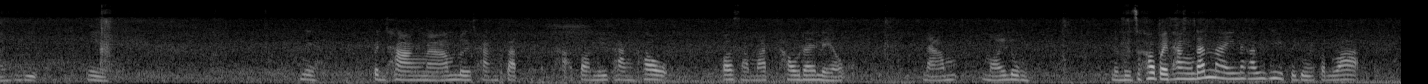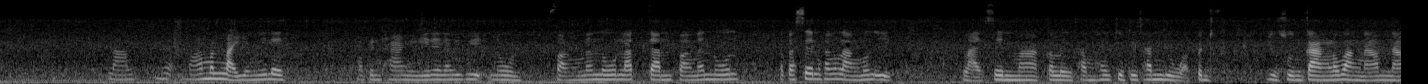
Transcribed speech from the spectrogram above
นะพี่นี่นี่เป็นทางน้ำเลยทางตัดตอนนี้ทางเข้าก็สามารถเข้าได้แล้ว น้ำน้อยลง เดี๋ยวหนูจะเข้าไปทางด้านในนะคะพี่ๆไปดูกันว่า น้ำเนี่ยน้ำมันไหลอย่างนี้เลย มาเป็นทางอย่างนี้เลยนะพี่ๆนู่นฝั่งนั้นนู้นรัดกันฝั่งนั้นนู้น แล้วก็เส้นข้างหลังนู้นอีก หลายเส้นมากก็เลยทำให้จุดที่ท่านอยู่อะเป็นอยู่ศูนย์กลางระหว่างน้ำน้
